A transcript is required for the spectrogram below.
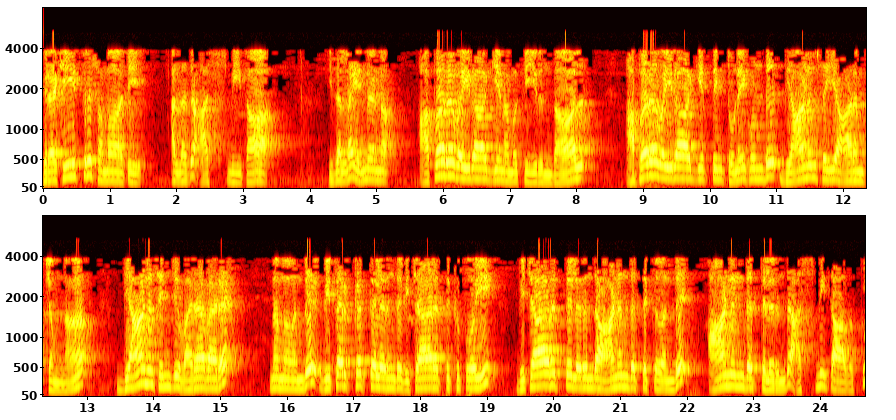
கிரகீத்ரு சமாதி அல்லது அஸ்மிதா. இதெல்லாம் என்னன்னா அபர வைராகியம் நமக்கு இருந்தால் அபர வைராகியத்தின் துணை கொண்டு தியானம் செய்ய ஆரம்பிச்சோம்னா தியானம் செஞ்சு வர வர நம்ம வந்து விதர்க்கத்திலிருந்து விசாரத்துக்கு போய் விசாரத்திலிருந்து ஆனந்தத்துக்கு வந்து ஆனந்தத்திலிருந்து அஸ்மிதாவுக்கு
